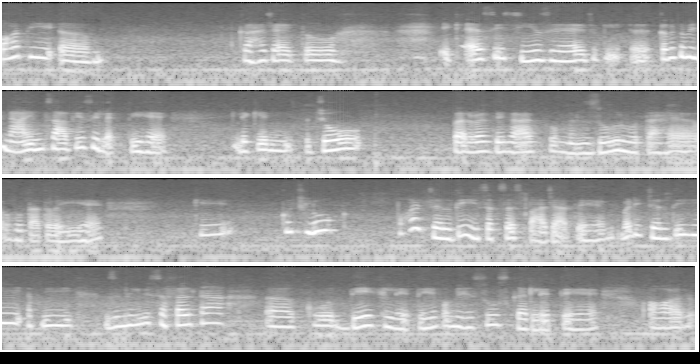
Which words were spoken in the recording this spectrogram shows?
बहुत ही आ, कहा जाए तो एक ऐसी चीज़ है जो कि कभी कभी नाइंसाफ़ी सी लगती है लेकिन जो परवरदिगार को मंजूर होता है होता तो वही है कि कुछ लोग बहुत जल्दी सक्सेस पा जाते हैं। बड़ी जल्दी ही अपनी ज़िंदगी में सफलता को देख लेते हैं, को महसूस कर लेते हैं और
